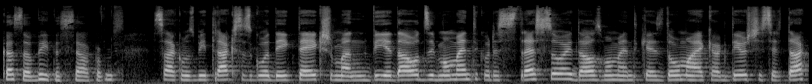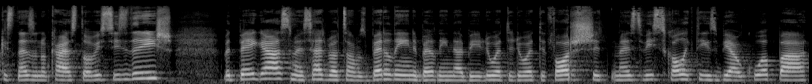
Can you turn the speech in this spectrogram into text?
Kas tev bija tas sākums? Sākums bija traks, es godīgi teikšu. Man bija daudzi momenti, kur es stresoju, daudz momenti, kad es domāju, ka Dievs šis ir traki, es nezinu, kā es to visu izdarīšu. Bet beigās mēs aizbraucām uz Berlīni. Berlīnā bija ļoti, ļoti forši. Mēs visi kolektīvs bijām kopā.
